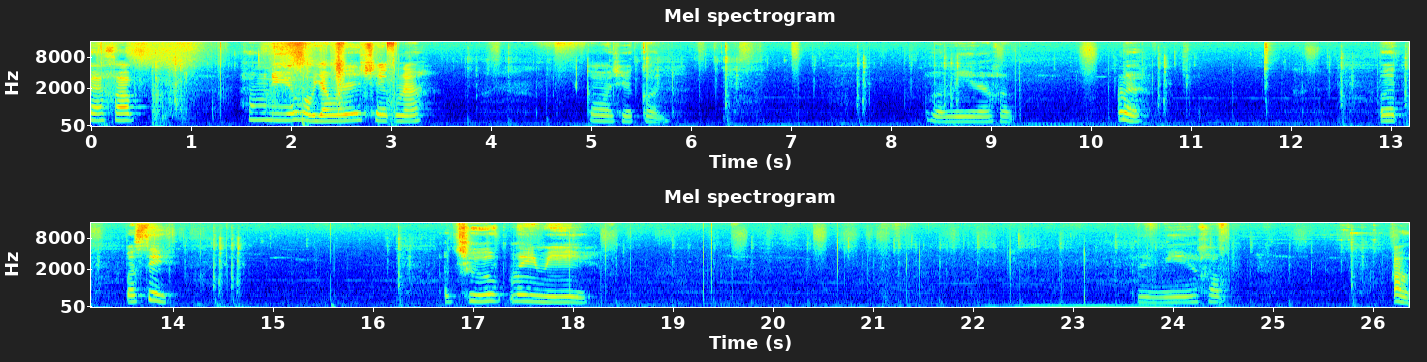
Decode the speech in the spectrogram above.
เคครับ ห้องนี้ผมยังไม่ได้เช็คนะ ก็เช็คก่อนผมมีนะครับเออเปิดเปิดสิชื่อไม่มีไม่มีครับอ้าว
